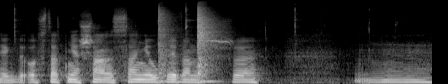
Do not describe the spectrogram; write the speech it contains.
jakby ostatnia szansa. Nie ukrywam, że mm,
